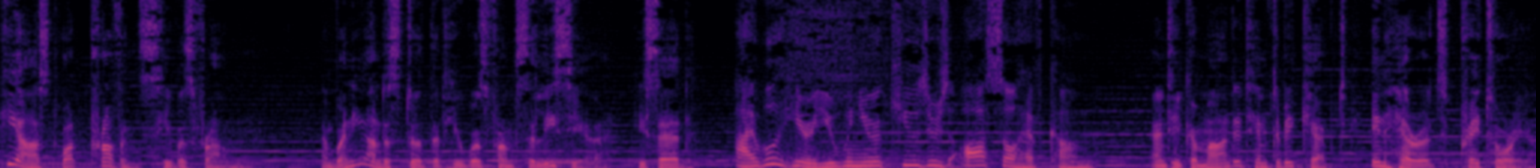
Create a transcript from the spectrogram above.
he asked what province he was from. And when he understood that he was from Cilicia, he said, I will hear you when your accusers also have come. And he commanded him to be kept in Herod's praetorium.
